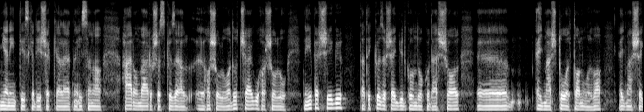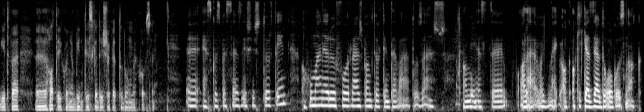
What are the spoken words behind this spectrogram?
milyen intézkedésekkel lehetne, hiszen a három város az közel hasonló adottságú, hasonló népességű, tehát egy közös együtt gondolkodással egymástól tanulva, egymás segítve hatékonyabb intézkedéseket tudunk meghozni. Eszközbeszerzés is történt. A humán erőforrásban történt-e változás, ami ezt alá, vagy meg, akik ezzel dolgoznak?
